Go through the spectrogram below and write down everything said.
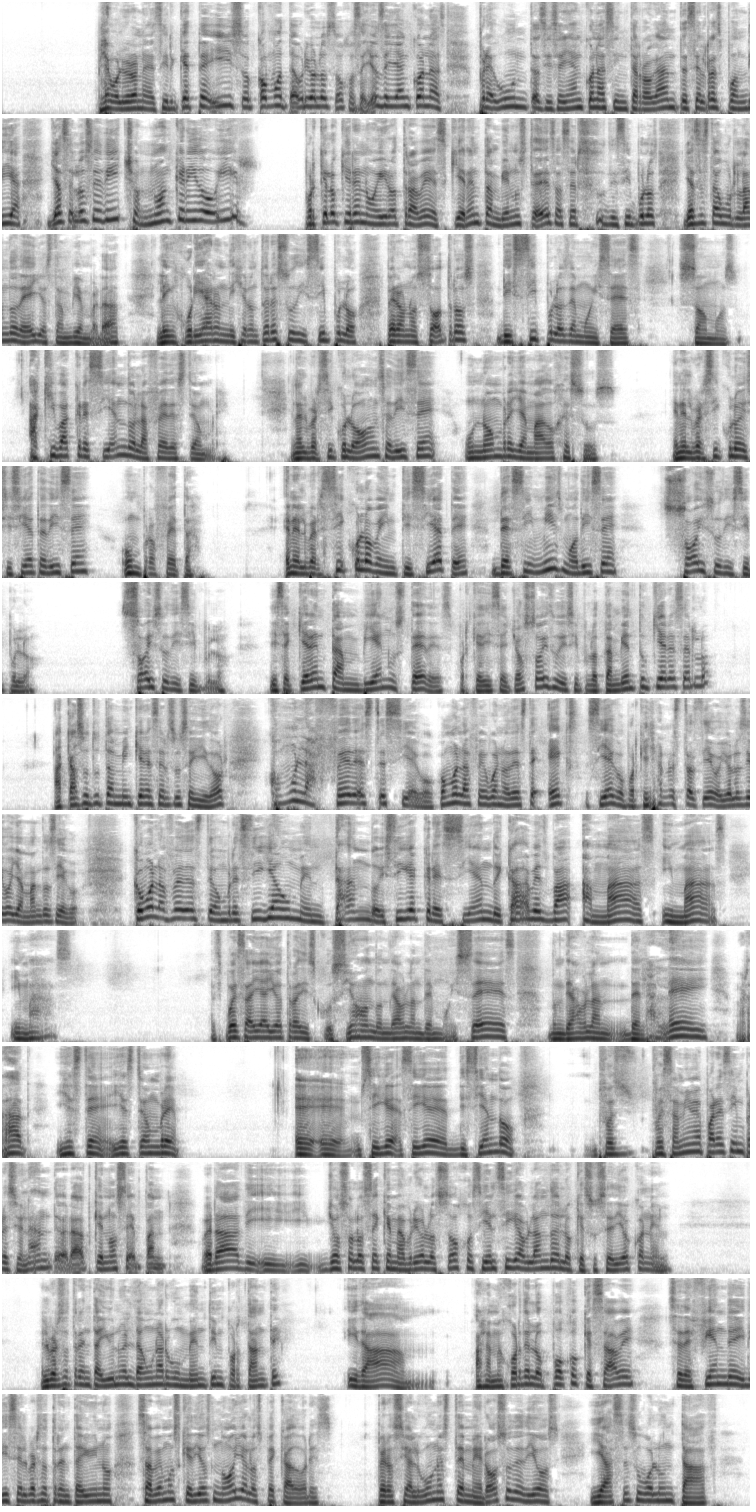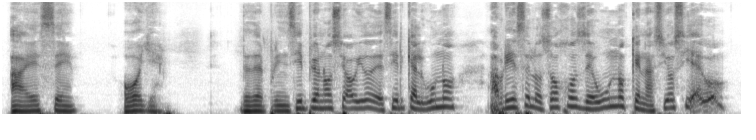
Le volvieron a decir, ¿qué te hizo? ¿Cómo te abrió los ojos? Ellos seguían con las preguntas y seguían con las interrogantes. Él respondía, ya se los he dicho, no han querido oír. ¿Por qué lo quieren oír otra vez? ¿Quieren también ustedes hacer sus discípulos? Ya se está burlando de ellos también, ¿verdad? Le injuriaron, dijeron, tú eres su discípulo, pero nosotros, discípulos de Moisés, somos. Aquí va creciendo la fe de este hombre. En el versículo 11 dice, un hombre llamado Jesús. En el versículo 17 dice, un profeta. En el versículo 27 de sí mismo dice, soy su discípulo. Soy su discípulo. Dice, ¿quieren también ustedes? Porque dice, yo soy su discípulo, ¿también tú quieres serlo? ¿Acaso tú también quieres ser su seguidor? ¿Cómo la fe de este ciego? ¿Cómo la fe, bueno, de este ex ciego, porque ya no está ciego, yo lo sigo llamando ciego? ¿Cómo la fe de este hombre sigue aumentando y sigue creciendo y cada vez va a más y más y más? Después ahí hay otra discusión donde hablan de Moisés, donde hablan de la ley, ¿verdad? Y este, y este hombre eh, eh, sigue, sigue diciendo, pues, pues a mí me parece impresionante, ¿verdad? Que no sepan, ¿verdad? Y, y, yo solo sé que me abrió los ojos y él sigue hablando de lo que sucedió con él. El verso 31, él da un argumento importante y da, a lo mejor de lo poco que sabe, se defiende y dice el verso 31, sabemos que Dios no oye a los pecadores, pero si alguno es temeroso de Dios y hace su voluntad, a ese oye. Desde el principio no se ha oído decir que alguno abriese los ojos de uno que nació ciego.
